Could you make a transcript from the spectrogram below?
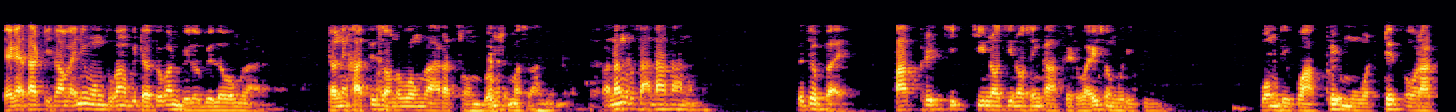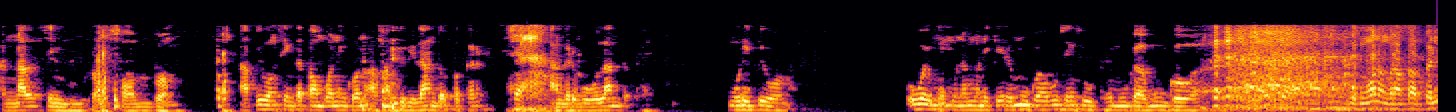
Ya kayak tadi sama ini wong tukang pidato kan bela-bela wong melarat. Dan hati sono wong melarat sombong termasuk ahli. Karena ngerusak tatanan. Coba ya, pabrik Ci- Cina-Cina sing kafir wae iso nguripi. Wong di pabrik muwedit ora kenal sing buruk sombong. Tapi wong sing ketompo ning kono alhamdulillah untuk pekerja. Ja. Angger wulan untuk. Nguripi wong. Kowe mau menemani kira muga aku sing sugih muga muga. Wis ngono ngrasa ben.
